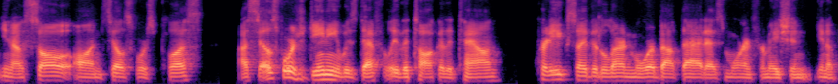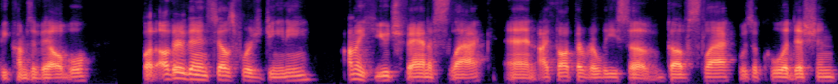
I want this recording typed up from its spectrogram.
you know saw on Salesforce Plus, uh, Salesforce Genie was definitely the talk of the town. Pretty excited to learn more about that as more information you know becomes available. But other than Salesforce Genie, I'm a huge fan of Slack, and I thought the release of Gov Slack was a cool addition.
